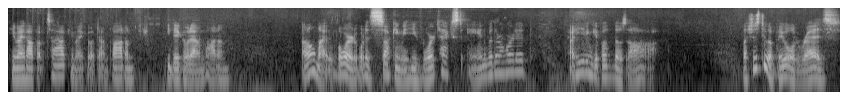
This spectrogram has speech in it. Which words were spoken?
He might hop up top, he might go down bottom. He did go down bottom. Oh my lord, what is sucking me? He vortexed and witherhoarded? How do you even get both of those off? Let's just do a big old res.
